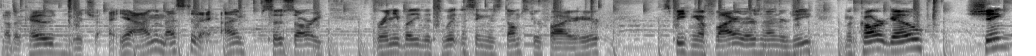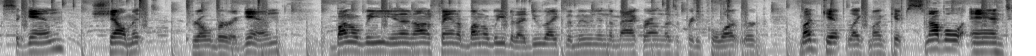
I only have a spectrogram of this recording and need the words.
another code, which, yeah, I'm a mess today. I'm so sorry for anybody that's witnessing this dumpster fire here. Speaking of fire, there's an energy. Magcargo, Shinx again, Shelmet, Drilbur again, Bunnelby, you know, not a fan of Bunnelby, but I do like the moon in the background. That's a pretty cool artwork. Mudkip, like Mudkip Snubbull, and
